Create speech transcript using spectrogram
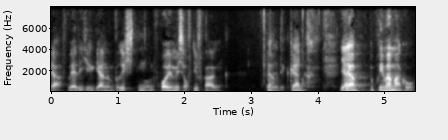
ja, werde hier gerne berichten und freue mich auf die Fragen. Ja, gerne. Ja, ja, prima, Marco.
